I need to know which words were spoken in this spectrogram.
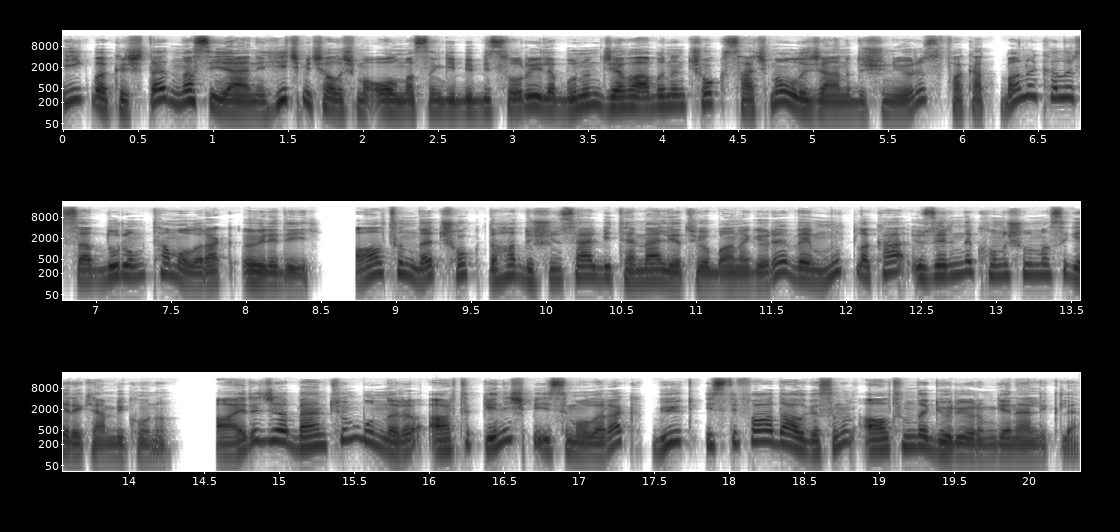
İlk bakışta nasıl yani hiç mi çalışma olmasın gibi bir soruyla bunun cevabının çok saçma olacağını düşünüyoruz fakat bana kalırsa durum tam olarak öyle değil. Altında çok daha düşünsel bir temel yatıyor bana göre ve mutlaka üzerinde konuşulması gereken bir konu. Ayrıca ben tüm bunları artık geniş bir isim olarak büyük istifa dalgasının altında görüyorum genellikle.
